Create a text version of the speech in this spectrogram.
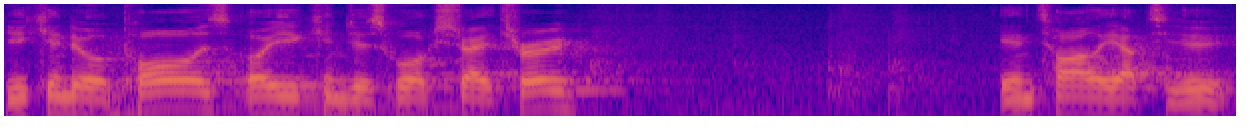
You can do a pause or you can just walk straight through. Entirely up to you.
